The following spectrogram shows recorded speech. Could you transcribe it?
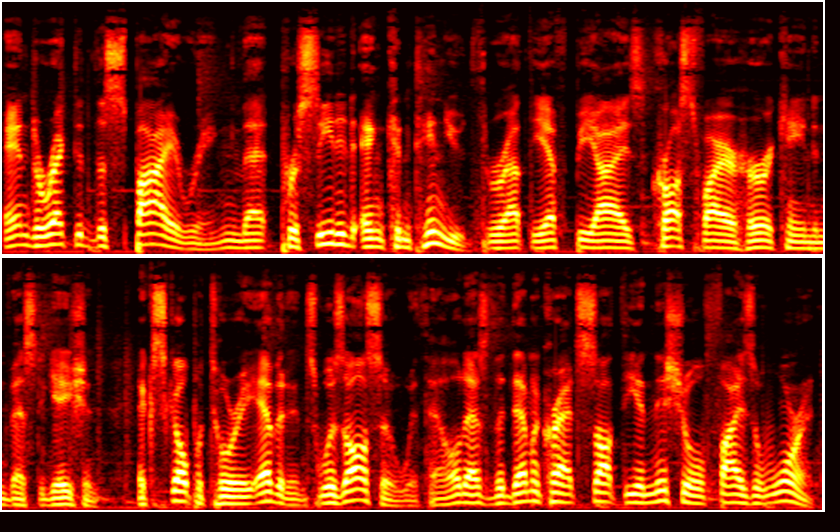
and directed the spy ring that proceeded and continued throughout the FBI's Crossfire Hurricane investigation. Exculpatory evidence was also withheld as the Democrats sought the initial FISA warrant,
